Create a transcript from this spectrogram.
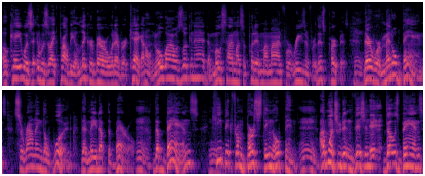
Okay, it was it was like probably a liquor barrel, whatever, a keg. I don't know why I was looking at it. The Most High must have put it in my mind for a reason for this purpose. Hmm. There were metal bands surrounding the wood that made up the barrel. Hmm. The bands keep it from bursting open. Hmm. I want you to envision It- those bands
